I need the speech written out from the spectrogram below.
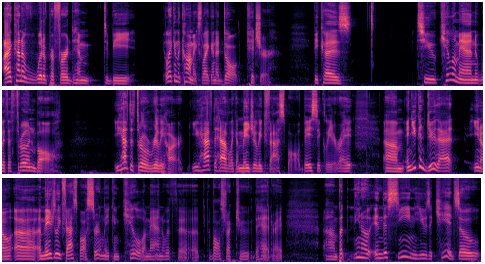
I kind of would have preferred him to be like in the comics, like an adult pitcher, because to kill a man with a thrown ball, you have to throw really hard. You have to have like a major league fastball, basically, right? Um, and you can do that. You know, uh, a major league fastball certainly can kill a man with the, the ball struck to the head, right? Um, but you know, in this scene, he was a kid, so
